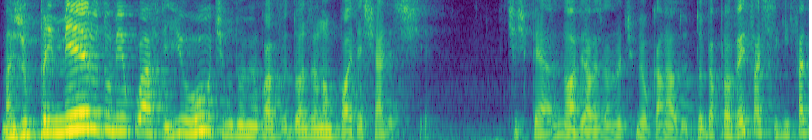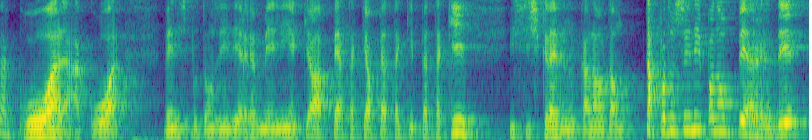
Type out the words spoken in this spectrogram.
mas o primeiro domingo com a FI e o último domingo com a FI do ano você não pode deixar de assistir. Te espero, 9 horas da noite, no meu canal do YouTube. Aproveita e faz o seguinte, faz agora, agora. Vem nesse botãozinho vermelhinho aqui, ó, aperta aqui, aperta aqui, aperta aqui e se inscreve no canal, dá um tapa no sininho para não perder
